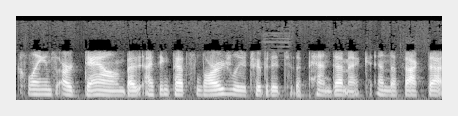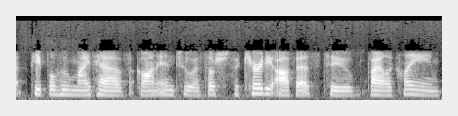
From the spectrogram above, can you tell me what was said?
claims are down, but I think that's largely attributed to the pandemic and the fact that people who might have gone into a Social Security office to file a claim,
